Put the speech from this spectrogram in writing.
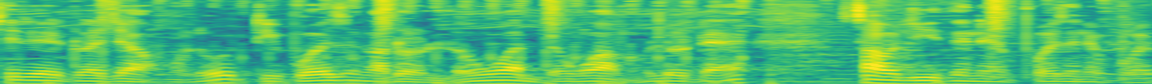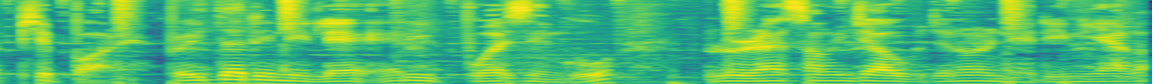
ဖြစ်တဲ့အတွက်ကြောင့်မလို့ဒီပွဲစဉ်ကတော့လုံးဝလုံးဝမလွတ်တမ်းစောင့်ကြည့်တဲ့ပွဲစဉ်တွေပွဲဖြစ်ပါတယ်ပရိသတ်တွေနေလည်းအဲ့ဒီပွဲစဉ်ကိုဘယ်လိုရန်ဆောင်ကြဖို့ကျွန်တော်တို့နေဒီနေရာက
